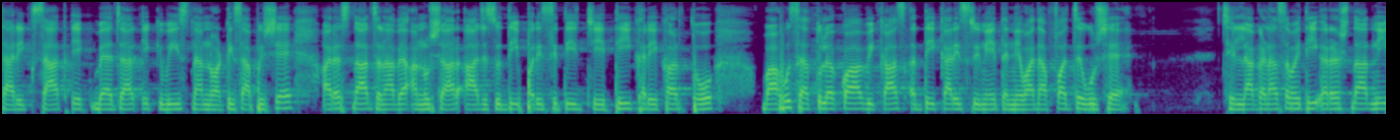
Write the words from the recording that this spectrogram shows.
તારીખ સાત એક બે હજાર એકવીસના નોટિસ આપી છે. અરજદાર જણાવ્યા અનુસાર આજ સુધી પરિસ્થિતિ જેથી ખરેખર તો બાહુ સાતુલકા વિકાસ અધિકારીશ્રીને ધન્યવાદ આપવા જેવું છે. છેલ્લા ઘણા સમયથી અરજદારની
